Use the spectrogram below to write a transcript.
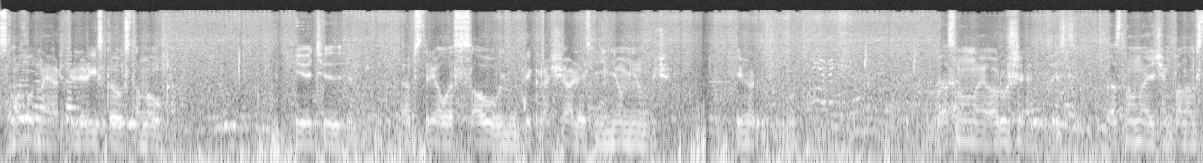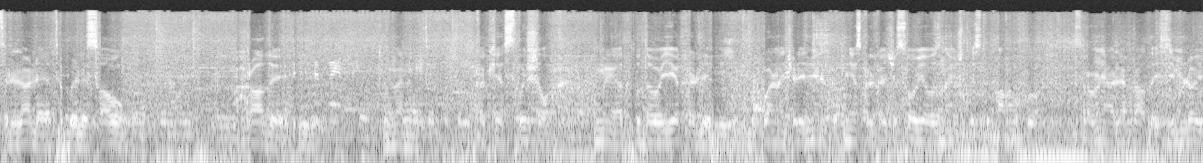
самоходная артиллерийская установка. И эти обстрелы с САУ не прекращались ни днем, ни ночью. И, основное оружие, то есть основное, чем по нам стреляли, это были САУ, грады и минометы. Как я слышал, мы оттуда уехали, и буквально через не- несколько часов я узнаю, что Степановку сравняли грады с землей.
